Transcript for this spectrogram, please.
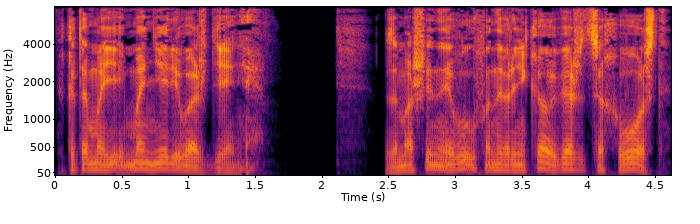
так это моей манере вождения. За машиной Вулфа наверняка увяжется хвост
